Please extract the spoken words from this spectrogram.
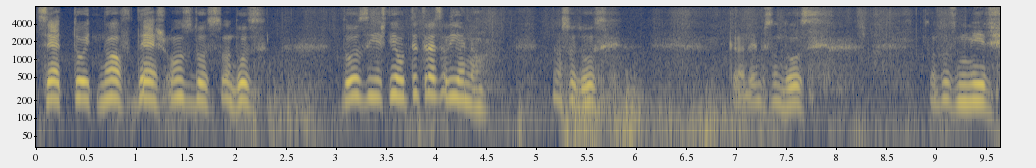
7, 8, 9, 10, 11, 12. São 12. 12 e este tem outro atrás ali ou não? Não são 12. Caramba, mas são 12. São 12 meninos.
